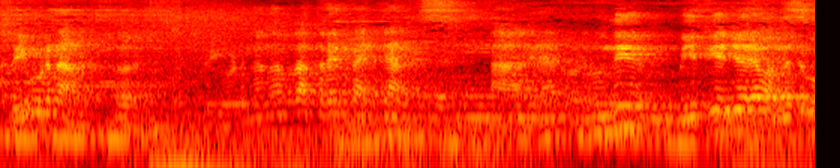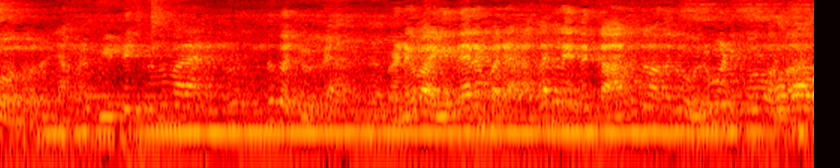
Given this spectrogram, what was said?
ശ്രീകുടനാണ് എന്ന് പറഞ്ഞു ശ്രീകുടൻ എന്ന് നമുക്ക് അത്രയും പറ്റാണ് അങ്ങനെ ഒന്ന് ബി പി എച്ച് വരെ വന്നിട്ട് പോകുന്നു പറഞ്ഞു ഞങ്ങൾ ബി ടി എച്ച് എന്ന് പറയാൻ ഇന്ന് പറ്റൂല. വേണമെങ്കിൽ വൈകുന്നേരം വരാം. അതല്ല ഇത് കാലത്ത് വന്നിട്ട് ഒരു മണിക്കൂർ വന്നാൽ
